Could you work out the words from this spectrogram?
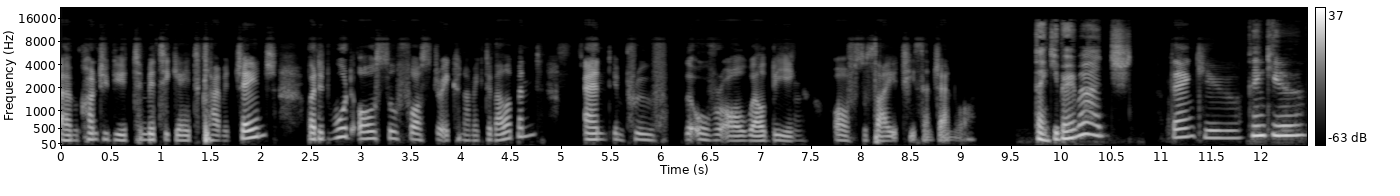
um, contribute to mitigate climate change, but it would also foster economic development and improve the overall well being of societies in general. Thank you very much. Thank you. Thank you.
